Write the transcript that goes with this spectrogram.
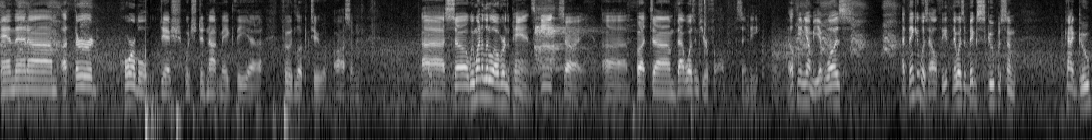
And then um, a third horrible dish, which did not make the uh, food look too awesome. Uh, so we went a little over in the pans. Eh, sorry. Uh, but um, that wasn't your fault, Cindy. Healthy and yummy. It was. I think it was healthy. There was a big scoop of some kind of goop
